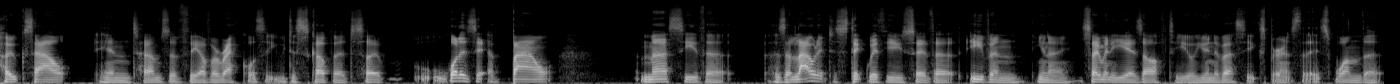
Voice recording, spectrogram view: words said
pokes out in terms of the other records that you discovered. So, what is it about Mercy that has allowed it to stick with you so that even, you know, so many years after your university experience, that it's one that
